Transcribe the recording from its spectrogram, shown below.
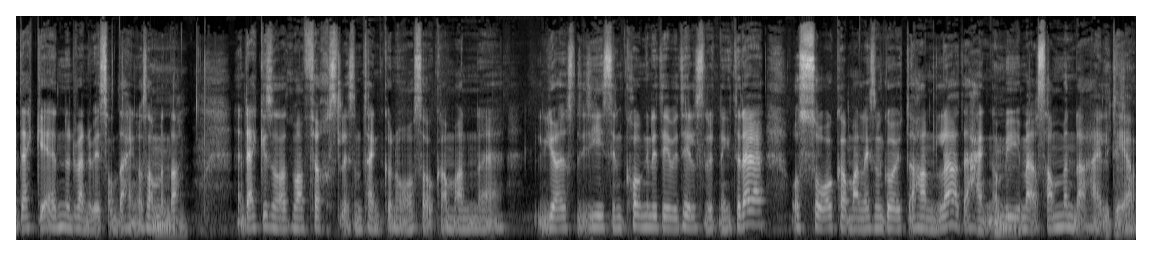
det, er ikke, nødvendigvis sånn det henger sammen. Mm. da. Det er ikke sånn at man først liksom tenker noe, og så kan man eh, gi sin kognitive tilslutning til det, og så kan man liksom gå ut og handle. At det henger mm. mye mer sammen da hele tida.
